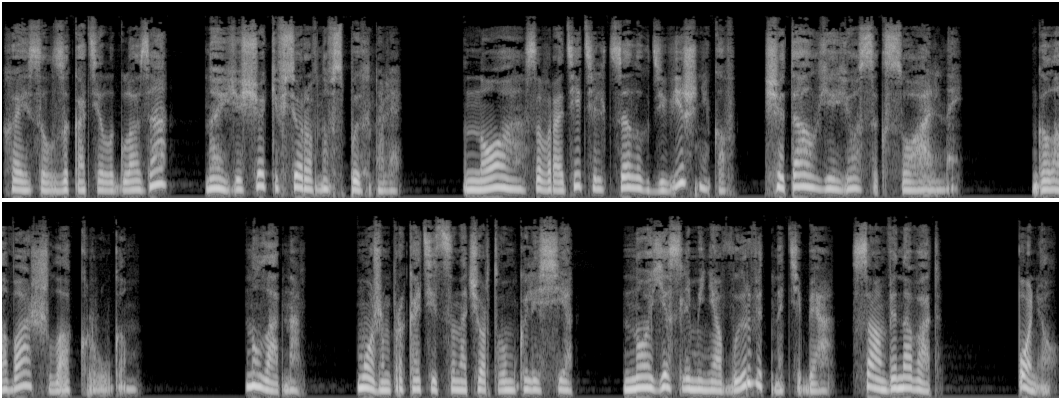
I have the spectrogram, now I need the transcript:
Хейзел закатила глаза — но ее щеки все равно вспыхнули. Но совратитель целых девишников считал ее сексуальной. Голова шла кругом. «Ну ладно, можем прокатиться на чертовом колесе, но если меня вырвет на тебя, сам виноват». «Понял».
